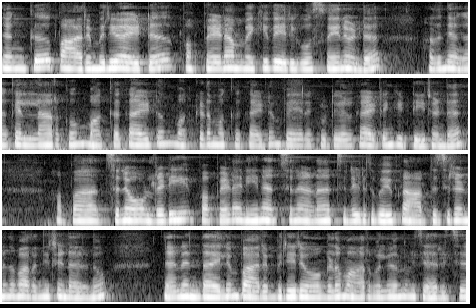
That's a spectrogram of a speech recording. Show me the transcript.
ഞങ്ങൾക്ക് പാരമ്പര്യമായിട്ട് പപ്പയുടെ അമ്മയ്ക്ക് വെരികോസ് വെയിനുണ്ട് അത് ഞങ്ങൾക്ക് എല്ലാവർക്കും മക്കൾക്കായിട്ടും മക്കളുടെ മക്കൾക്കായിട്ടും പേരക്കുട്ടികൾക്കായിട്ടും കിട്ടിയിട്ടുണ്ട്. അപ്പോൾ അച്ഛൻ ഓൾറെഡി പപ്പയുടെ അനിയൻ അച്ഛനാണ്. അച്ഛന്റെ അടുത്ത് പോയി പ്രാർത്ഥിച്ചിട്ടുണ്ടെന്ന് പറഞ്ഞിട്ടുണ്ടായിരുന്നു. ഞാൻ എന്തായാലും പാരമ്പര്യ രോഗങ്ങൾ മാറുമല്ലോ എന്ന് വിചാരിച്ച്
